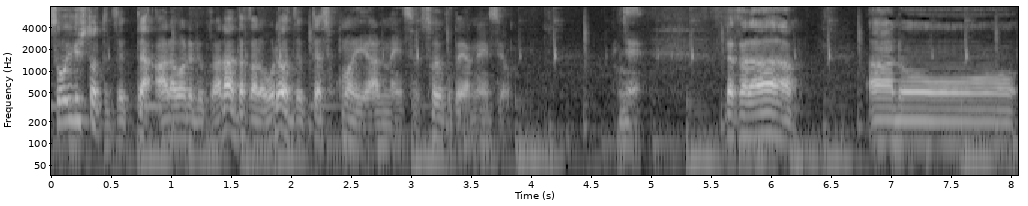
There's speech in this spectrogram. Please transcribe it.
そういう人って絶対現れるからだから俺は絶対そこまでやらないんですよ。そういうことやらないんですよ。ね。だからあの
